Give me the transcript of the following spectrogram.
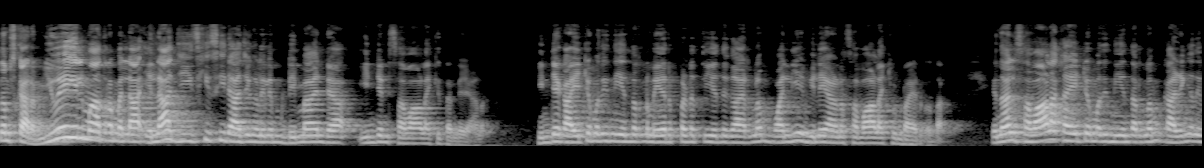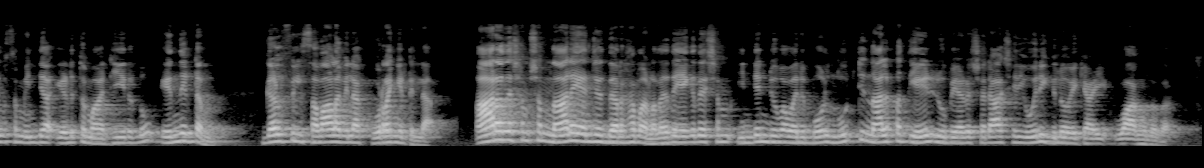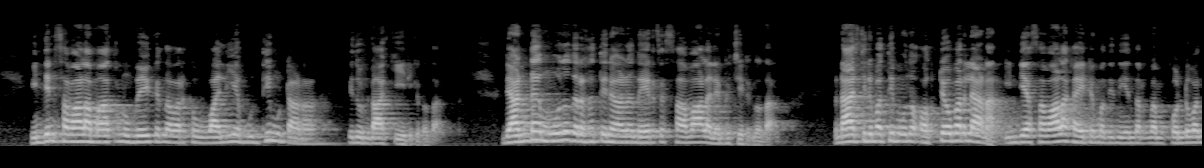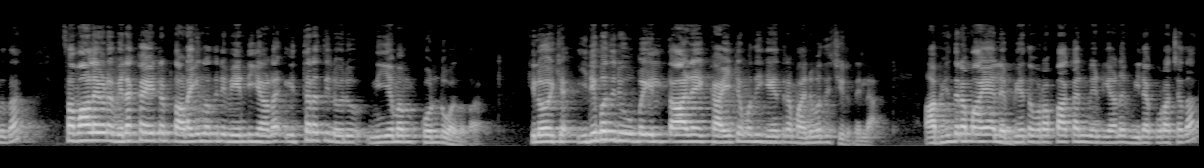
നമസ്കാരം. യു എയിൽ മാത്രമല്ല എല്ലാ ജി സി സി രാജ്യങ്ങളിലും ഡിമാൻഡ് ഇന്ത്യൻ സവാളയ്ക്ക് തന്നെയാണ്. ഇന്ത്യ കയറ്റുമതി നിയന്ത്രണം ഏർപ്പെടുത്തിയത് കാരണം വലിയ വിലയാണ് സവാളയ്ക്ക് ഉണ്ടായിരുന്നത്. എന്നാൽ സവാള കയറ്റുമതി നിയന്ത്രണം കഴിഞ്ഞ ദിവസം ഇന്ത്യ എടുത്തു മാറ്റിയിരുന്നു. എന്നിട്ടും ഗൾഫിൽ സവാള വില കുറഞ്ഞിട്ടില്ല. ആറ് ദശാംശം നാല് അഞ്ച് ദർഹമാണ്. അതായത് ഏകദേശം ഇന്ത്യൻ രൂപ വരുമ്പോൾ നൂറ്റി നാൽപ്പത്തി ഏഴ് രൂപയാണ് ശരാശരി ഒരു കിലോയ്ക്കായി വാങ്ങുന്നത്. ഇന്ത്യൻ സവാള മാത്രം ഉപയോഗിക്കുന്നവർക്ക് വലിയ ബുദ്ധിമുട്ടാണ് ഇതുണ്ടാക്കിയിരിക്കുന്നത്. രണ്ട് മൂന്ന് ദൃഹത്തിനാണ് നേരത്തെ സവാള ലഭിച്ചിരുന്നത്. രണ്ടായിരത്തി ഇരുപത്തി മൂന്ന് ഒക്ടോബറിലാണ് ഇന്ത്യ സവാള കയറ്റുമതി നിയന്ത്രണം കൊണ്ടുവന്നത്. സവാളയുടെ വിലക്കയറ്റം തടയുന്നതിന് വേണ്ടിയാണ് ഇത്തരത്തിലൊരു നിയമം കൊണ്ടുവന്നത്. കിലോയ്ക്ക് ഇരുപത് രൂപയിൽ താഴെ കയറ്റുമതി കേന്ദ്രം അനുവദിച്ചിരുന്നില്ല. ആഭ്യന്തരമായ ലഭ്യത ഉറപ്പാക്കാൻ വേണ്ടിയാണ് വില കുറച്ചത്.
